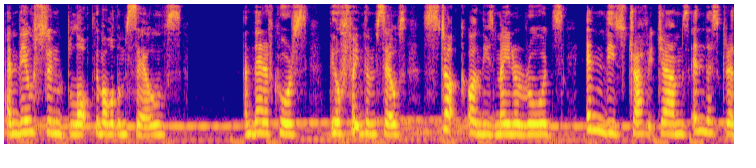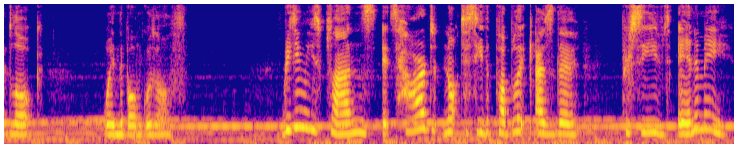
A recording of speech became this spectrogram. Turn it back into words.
and they'll soon block them all themselves. And then, of course, they'll find themselves stuck on these minor roads, in these traffic jams, in this gridlock, when the bomb goes off. Reading these plans, it's hard not to see the public as the perceived enemy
